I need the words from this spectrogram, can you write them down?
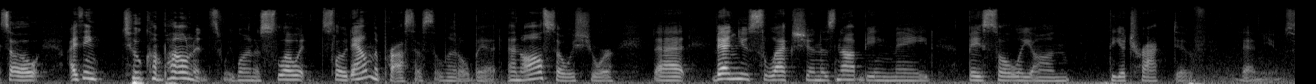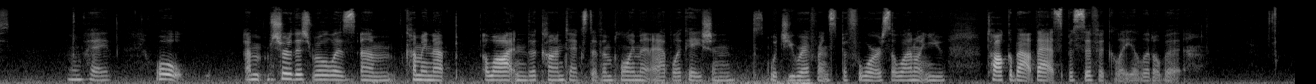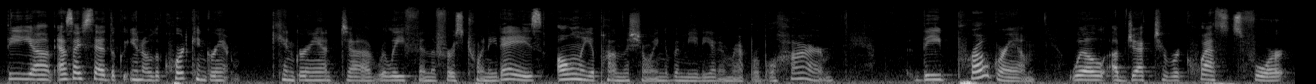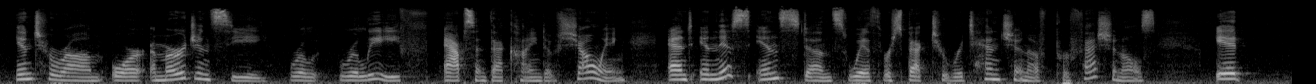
So I think two components. We want to slow it slow down the process a little bit and also assure that venue selection is not being made based solely on the attractive venues. Okay. Well, I'm sure this rule is um, coming up a lot in the context of employment applications, which you referenced before. So why don't you talk about that specifically a little bit? The uh, as I said, the, you know, the court can grant can grant uh, relief in the first 20 days only upon the showing of immediate and irreparable harm. The program will object to requests for interim or emergency re- relief absent that kind of showing and in this instance, with respect to retention of professionals, it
